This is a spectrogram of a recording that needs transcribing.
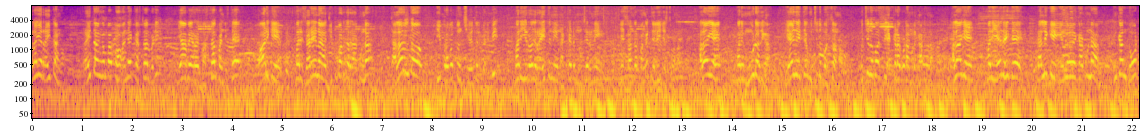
అలాగే రైతాంగం. రైతాంగం పాపం అనేక కష్టాలు పడి యాభై అరవై బస్తాలు పండిస్తే వారికి మరి సరైన గిట్టుబాటు రాకుండా దళారులతో ఈ ప్రభుత్వం చేతులు కలిపి మరి ఈ రోజు రైతుని నక్కటి ముంచారని ఈ సందర్భంగా తెలియజేస్తున్నాం. అలాగే మరి మూడోదిగా ఏదైతే ఉచిత బస్సు అన్నాం ఉచిత బస్సు ఎక్కడ కూడా అమలు కాకుండా అలాగే మరి ఏదైతే తల్లికి ఇందులోనే కాకుండా ఇంకా నూట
